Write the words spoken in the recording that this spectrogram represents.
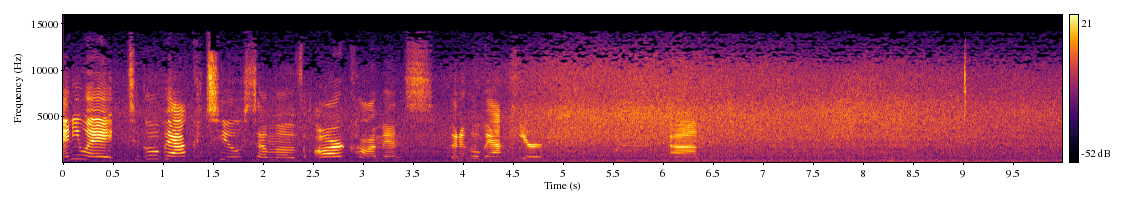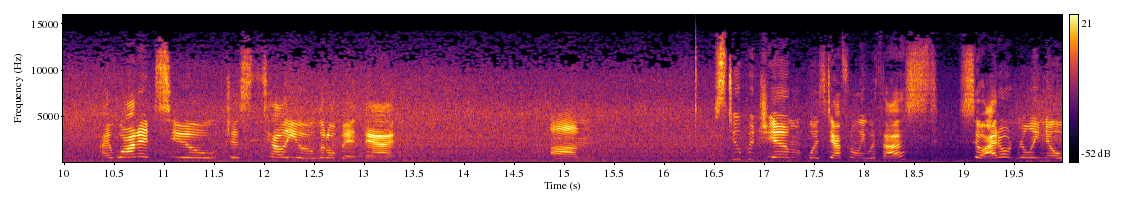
Anyway, to go back to some of our comments, I'm going to go back here. Um, I wanted to just tell you a little bit that um, Stupid Jim was definitely with us, so I don't really know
